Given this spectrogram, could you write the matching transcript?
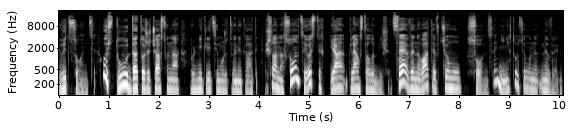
від сонця. Ось тут, да, теж часто на грудній клітці можуть виникати. Пішла на сонце, і ось цих плям стало більше. Це винувати в цьому сонце. Ні, ніхто в цьому не винен.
